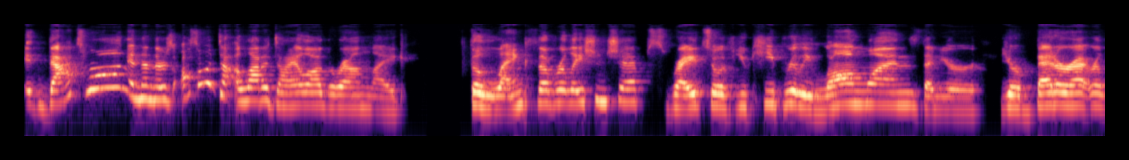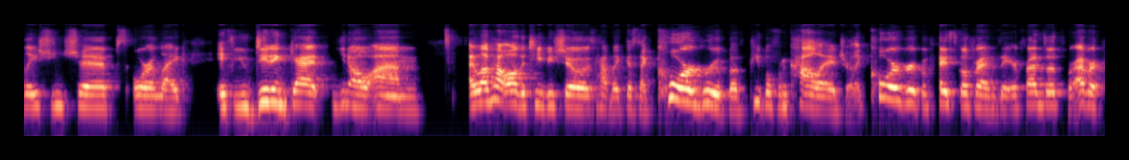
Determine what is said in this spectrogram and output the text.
it, that's wrong. And then there's also a, di- a lot of dialogue around like the length of relationships, right? So if you keep really long ones, then you're you're better at relationships or like if you didn't get, you know, um I love how all the TV shows have like this like core group of people from college or like core group of high school friends that you're friends with forever.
